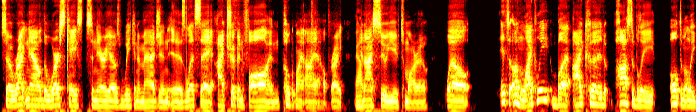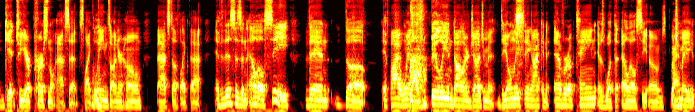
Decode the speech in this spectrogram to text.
so right now, the worst case scenarios we can imagine is, let's say I trip and fall and poke my eye out, right? Yeah. And I sue you tomorrow. Well, it's unlikely, but I could possibly ultimately get to your personal assets like Mhm. liens on your home, bad stuff like that. If this is an LLC, then the if I win a billion dollar judgment, the only thing I can ever obtain is what the LLC owns, which Right. may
